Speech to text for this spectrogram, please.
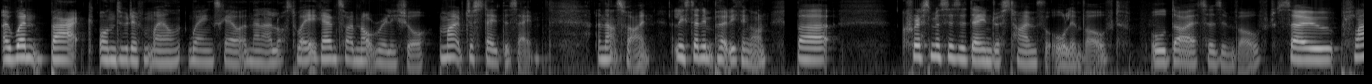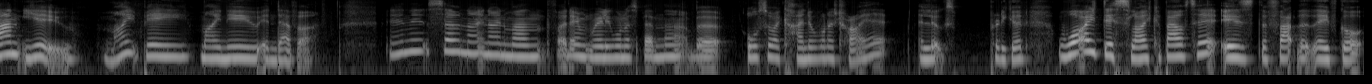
I went back onto a different weighing scale and then I lost weight again, so I'm not really sure. I might have just stayed the same, and that's fine. At least I didn't put anything on. But Christmas is a dangerous time for all involved, all dieters involved. So Plant You might be my new endeavour. And it's so 99 a month. I don't really want to spend that, but also I kind of want to try it. It looks pretty good. What I dislike about it is the fact that they've got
